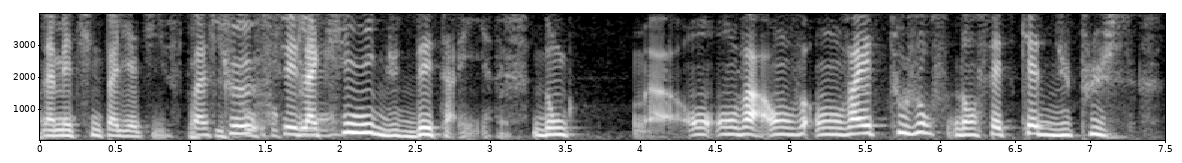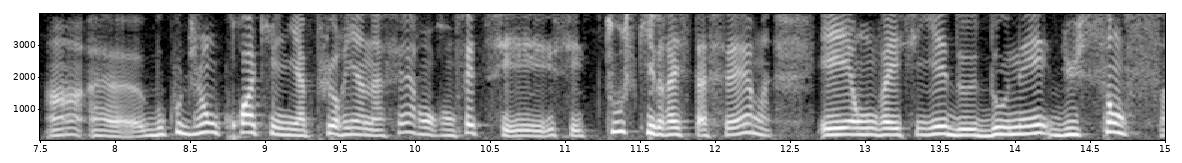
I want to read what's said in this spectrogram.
la médecine palliative, parce, que c'est la clinique du détail. Donc, euh, on, va, on, va, être toujours dans cette quête du plus. Hein. Euh, beaucoup de gens croient qu'il n'y a plus rien à faire. en fait, c'est tout ce qu'il reste à faire. Et on va essayer de donner du sens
